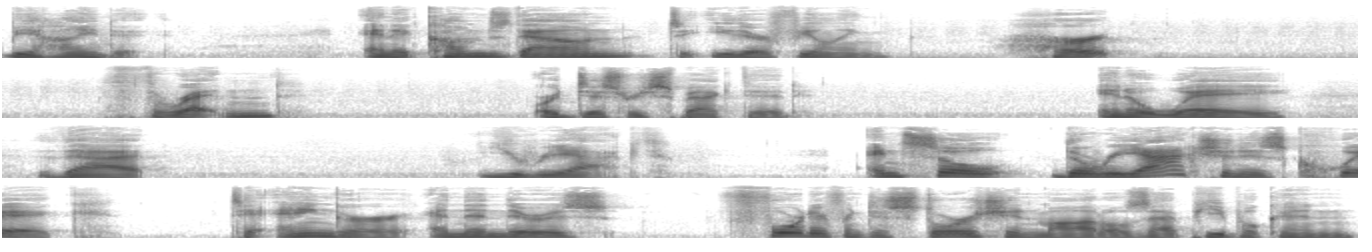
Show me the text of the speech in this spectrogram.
behind it and it comes down to either feeling hurt threatened or disrespected in a way that you react. And so the reaction is quick to anger, and then there is four different distortion models that people can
